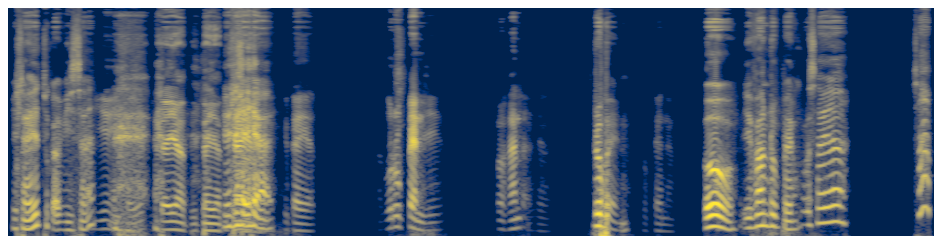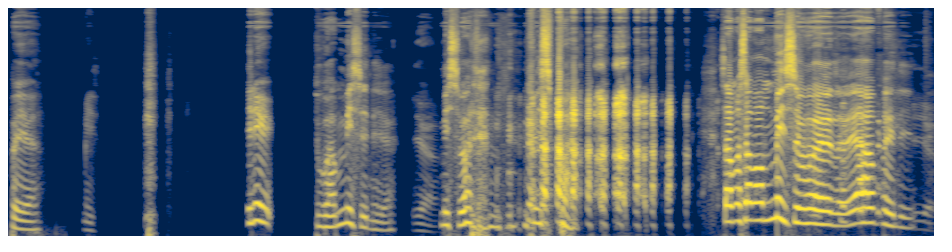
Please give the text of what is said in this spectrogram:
Hidayat juga bisa Iya, Hidayat. Hidayat, Hidayat. Hidayat Hidayat. Aku Ruben sih. Kalau kan tak saya. Ruben Ruben aku. oh Ivan Ruben kalau saya siapa ya Miss. ini dua miss ini ya Iya. Miswar dan Misbah sama-sama miss semua itu ya apa ini Iya.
